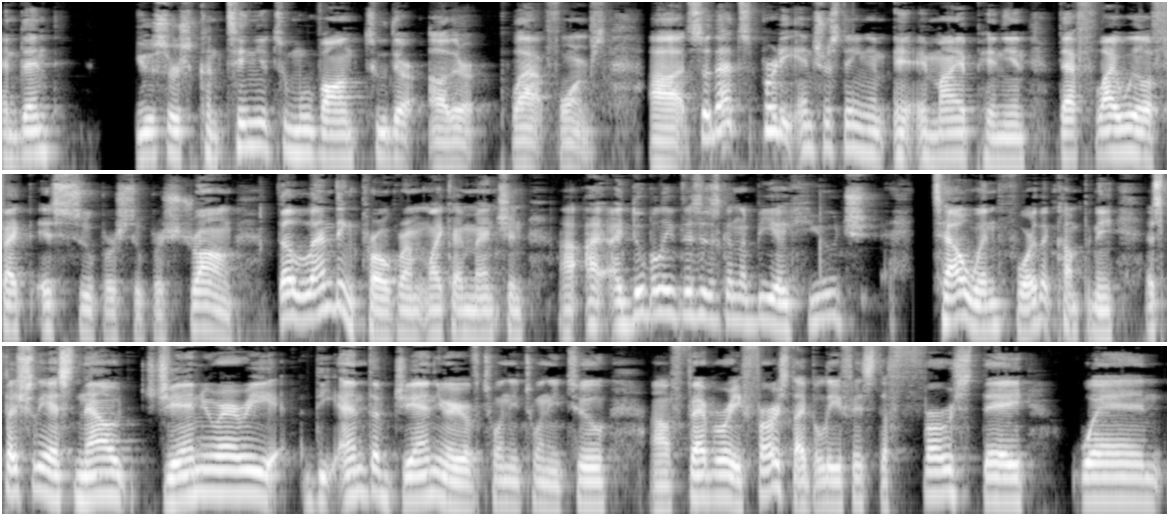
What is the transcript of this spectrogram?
and then users continue to move on to their other platforms. Uh, so that's pretty interesting in, in, my opinion. That flywheel effect is super, super strong. The lending program, like I mentioned, uh, I, I do believe this is going to be a huge tailwind for the company, especially as now January, the end of January of 2022, uh, February 1st, I believe, is the first day when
